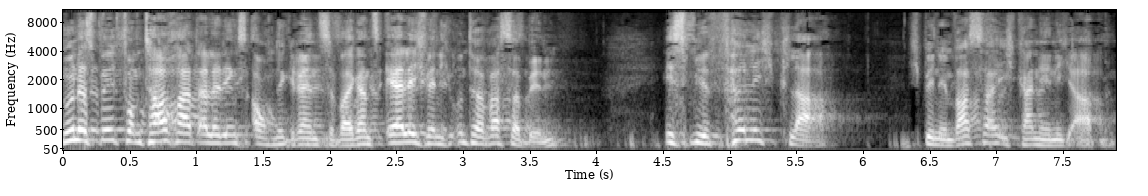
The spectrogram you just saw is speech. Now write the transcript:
Nun, das Bild vom Taucher hat allerdings auch eine Grenze, weil ganz ehrlich, wenn ich unter Wasser bin, ist mir völlig klar, ich bin im Wasser, ich kann hier nicht atmen.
